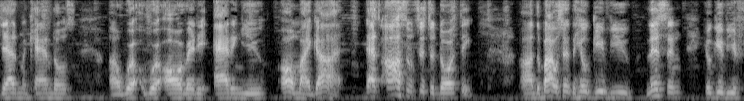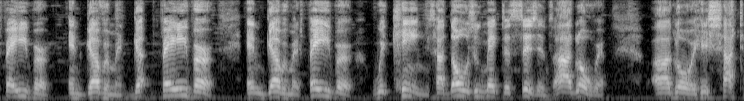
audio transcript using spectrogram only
Jasmine Candles. Uh, we're we're already adding you. Oh my God, that's awesome, Sister Dorothy. Uh, the Bible says that He'll give you. Listen, He'll give you favor in government, favor in government, favor with kings, how those who make decisions. Ah, glory, ah, glory. Shot.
